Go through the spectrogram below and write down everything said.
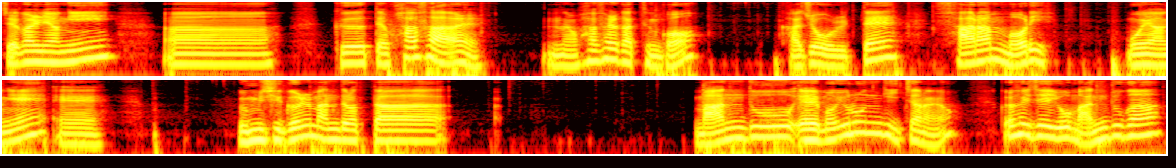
제갈량이 어, 그때 화살, 음, 화살 같은 거 가져올 때 사람 머리 모양의 에, 음식을 만들었다. 만두, 예, 뭐 이런 게 있잖아요. 그래서 이제 요 만두가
